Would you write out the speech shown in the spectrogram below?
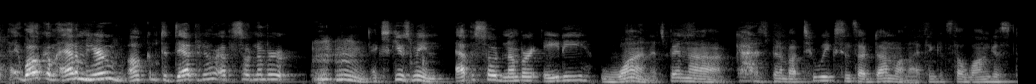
Hey, welcome, Adam here. Welcome to Dadpreneur, episode number, excuse me, episode number 81. It's been, uh, God, it's been about two weeks since I've done one. I think it's the longest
